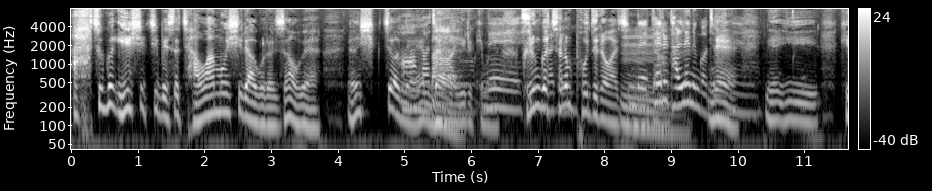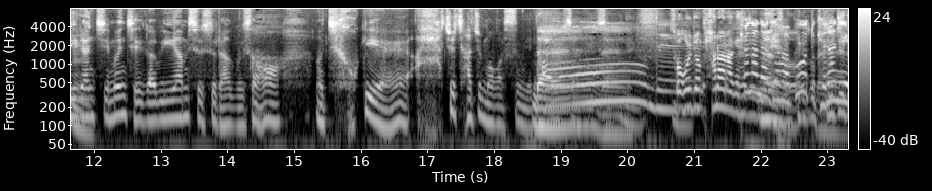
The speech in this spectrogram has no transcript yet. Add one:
아주 그 일식집에서 자화무시라고 그러죠 왜 어, 식전에 아, 막 맞아요. 이렇게 뭐 네, 그런 식- 것처럼 맞아요. 보드러워집니다. 네, 배를 달래는 거죠. 네. 네. 네, 이 계란찜은 제가 위암 수술하고서 어, 초기에 아주 자주 먹었습니다. 네. 오, 네. 속을 좀 편안하게 편안하게 하고 또 네. 계란이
